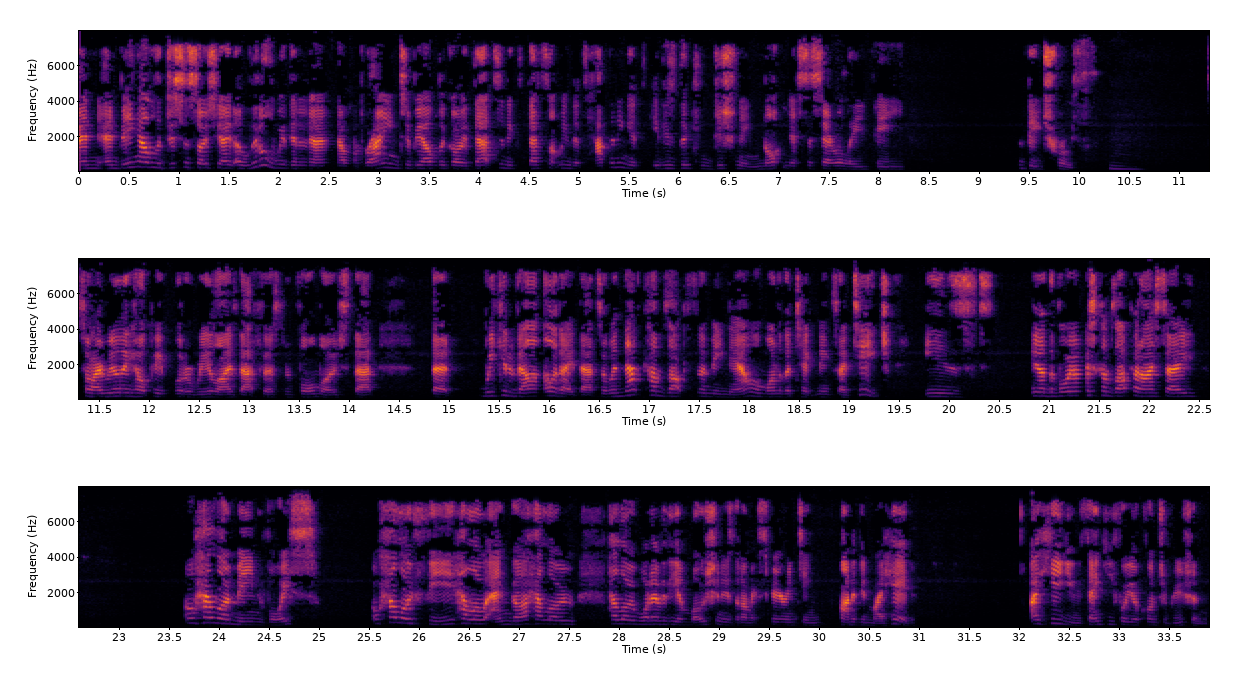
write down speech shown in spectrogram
and, and being able to disassociate a little within our, our brain to be able to go, that's an, that's something that's happening. It, it is the conditioning, not necessarily the, the truth. Mm. So I really help people to realize that first and foremost that, that we can validate that. So when that comes up for me now, and one of the techniques I teach is, you know, the voice comes up and I say, oh, hello, mean voice. Oh, hello, fear. Hello, anger. Hello, hello, whatever the emotion is that I'm experiencing kind of in my head. I hear you. Thank you for your contribution.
